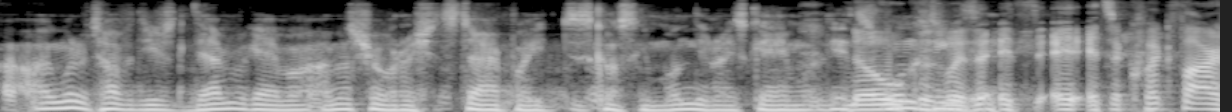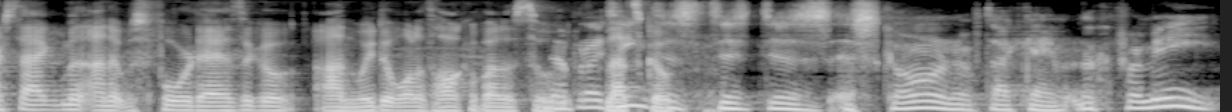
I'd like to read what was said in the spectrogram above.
I'm going to talk about the Houston Denver game. I'm not sure what I should start by discussing Monday night's game. It's no, because it's, it's a quick fire segment and it was four days ago and we don't want to talk about it. So no, but I let's think go. There's, there's, there's a scorn of that game. Look, for me,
